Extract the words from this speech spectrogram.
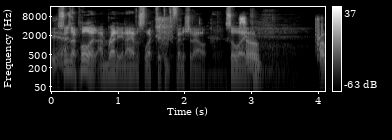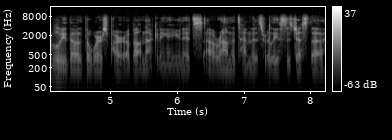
as soon as I pull it, I'm ready, and I have a select ticket to finish it out. So like, so probably the the worst part about not getting a unit around the time that it's released is just the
